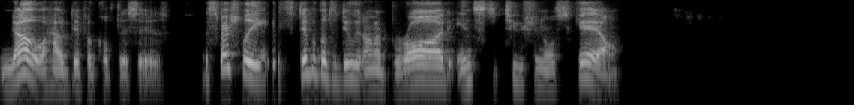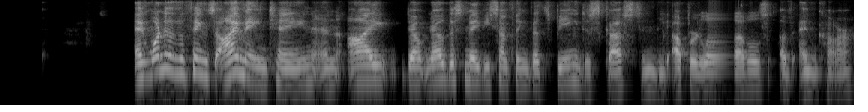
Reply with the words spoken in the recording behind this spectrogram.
know how difficult this is. Especially, it's difficult to do it on a broad institutional scale. And one of the things I maintain, and I don't know, this may be something that's being discussed in the upper levels of NCAR.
